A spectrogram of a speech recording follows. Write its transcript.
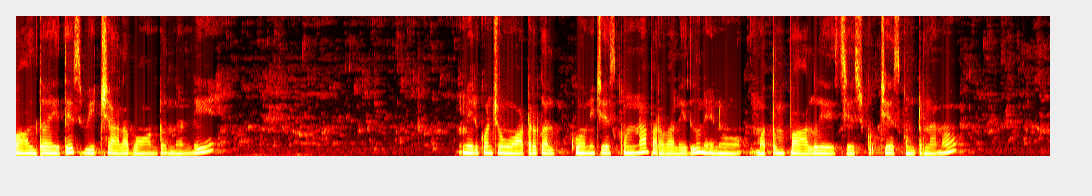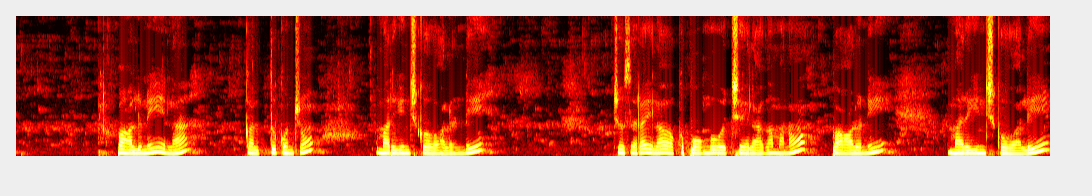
పాలతో అయితే స్వీట్ చాలా బాగుంటుందండి. మీరు కొంచెం వాటర్ కలుపుకొని చేసుకున్నా పర్వాలేదు. నేను మొత్తం పాలు వేసి చేసుకు చేసుకుంటున్నాను. పాలుని ఇలా కలుపుతూ కొంచెం మరిగించుకోవాలండి. చూసారా? ఇలా ఒక పొంగు వచ్చేలాగా మనం పాలుని మరిగించుకోవాలి.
